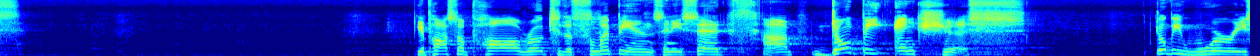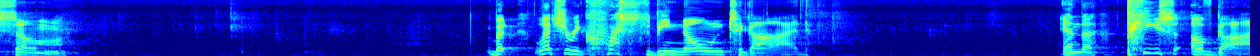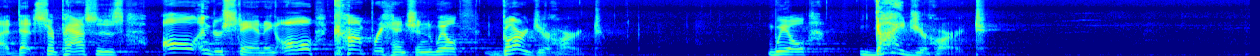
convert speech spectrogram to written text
The Apostle Paul wrote to the Philippians and he said, uh, Don't be anxious, don't be worrisome. But let your requests be known to God. And the peace of God that surpasses all understanding, all comprehension will guard your heart, will guide your heart.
